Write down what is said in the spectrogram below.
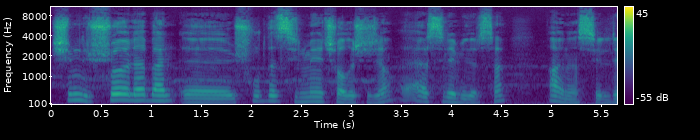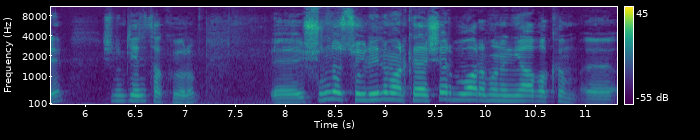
Şimdi şöyle ben e, şurada silmeye çalışacağım. Eğer silebilirsem aynen sildim. Şimdi geri takıyorum. E, şunu da söyleyelim arkadaşlar bu arabanın yağ bakım e,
